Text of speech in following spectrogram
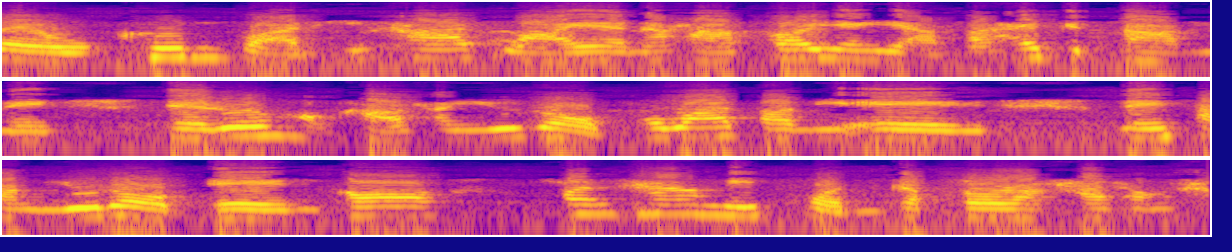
เร็วขึ้นกว่าที่คาดไว้นะคะ ก็ยังอยากจะให้ติดตามในในเรื่องของข่าวทางยุโรป เพราะว่าตอนนี้เองในฝั่งยุโรปเองก็ค่อนข้างมีผลกับตัวราคาทองค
